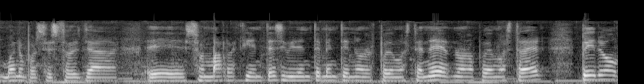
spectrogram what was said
bueno, pues estos ya eh, son más recientes, evidentemente no los podemos tener, no los podemos traer, pero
